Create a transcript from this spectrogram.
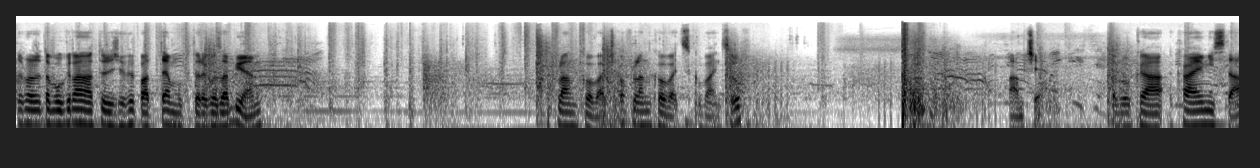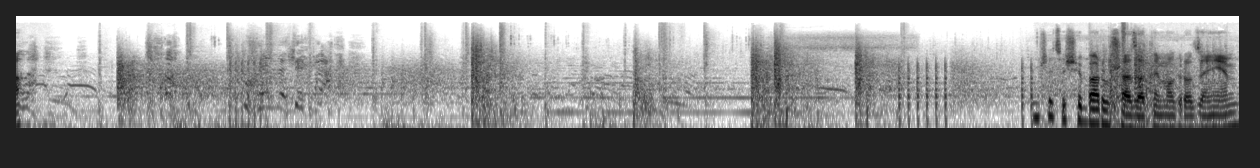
To może to był granat, który się wypadł temu, którego zabiłem. Oflankować, oflankować skubańców. Mam cię. To był KMista. Się coś chyba rusza za tym ogrodzeniem.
